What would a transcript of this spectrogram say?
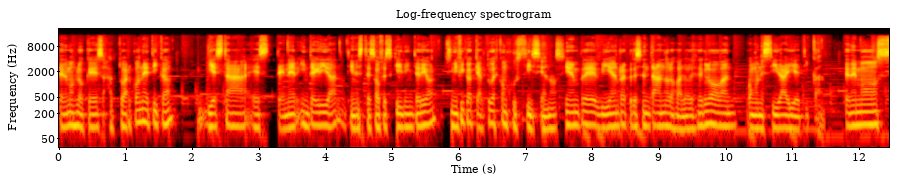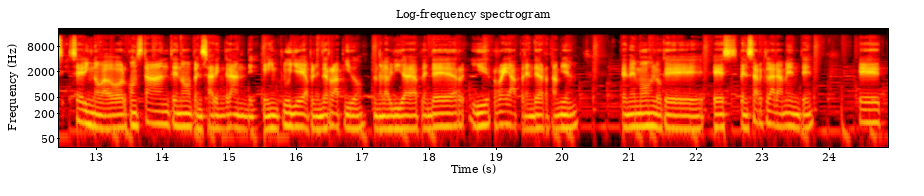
Tenemos lo que es actuar con ética y esta es tener integridad, ¿no? tiene este soft skill interior, significa que actúes con justicia, ¿no? siempre bien representando los valores de Globan, con honestidad y ética. Tenemos ser innovador constante, ¿no? pensar en grande, que incluye aprender rápido, tener la habilidad de aprender y reaprender también. Tenemos lo que es pensar claramente, que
